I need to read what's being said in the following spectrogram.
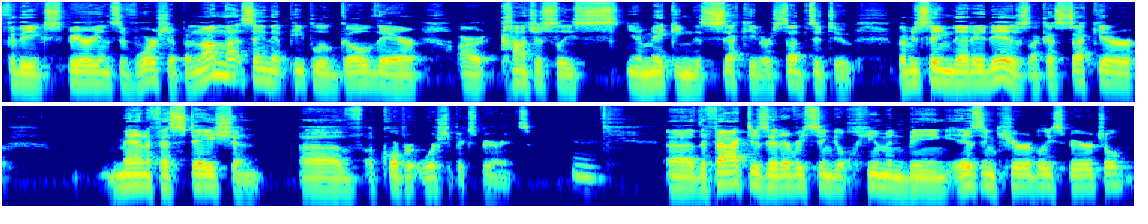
for the experience of worship. And I'm not saying that people who go there are consciously, you know, making the secular substitute, but I'm just saying that it is like a secular manifestation of a corporate worship experience. Mm. Uh, the fact is that every single human being is incurably spiritual.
